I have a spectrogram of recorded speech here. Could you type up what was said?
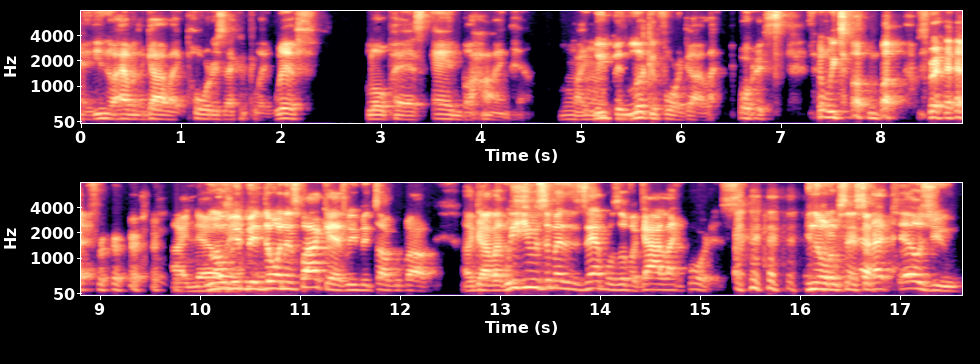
And you know, having a guy like Portis that can play with Lopez and behind him. Mm-hmm. Like we've been looking for a guy like Portis that we talking about forever. I know. we've been doing this podcast, we've been talking about a guy like we use him as examples of a guy like Portis. you know what I'm saying? So that tells you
